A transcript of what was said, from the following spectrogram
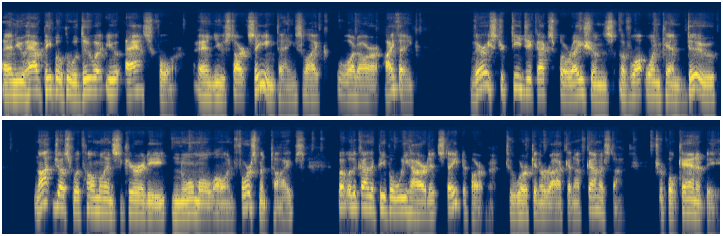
And you have people who will do what you ask for. And you start seeing things like what are, I think, very strategic explorations of what one can do, not just with Homeland Security normal law enforcement types, but with the kind of people we hired at State Department to work in Iraq and Afghanistan. Triple Canopy,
